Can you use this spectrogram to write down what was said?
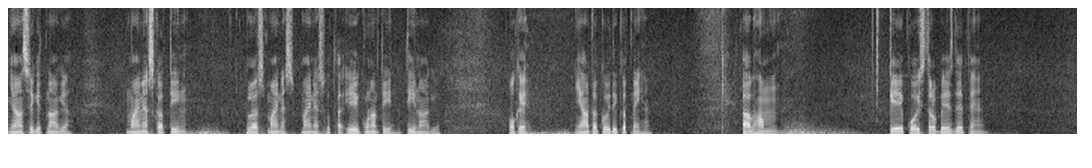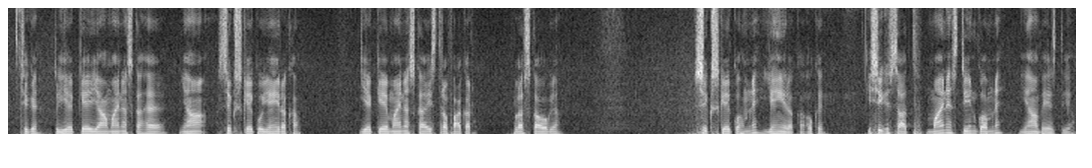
यहाँ से कितना आ गया? माइनस का तीन प्लस माइनस माइनस होता है। एक गुणा तीन तीन आ गया। ओके यहाँ तक कोई दिक्कत नहीं है। अब हम के को इस तरफ़ भेज देते हैं। ठीक है? तो ये के यहाँ माइनस का है। यहाँ सिक्स के को यहीं रखा। ये के माइनस का इस तरफ़ आकर प्लस का हो गया। सिक्स के को हमने यहीं रखा, ओके? इसी के साथ माइनस तीन को हमने यहाँ भेज दिया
